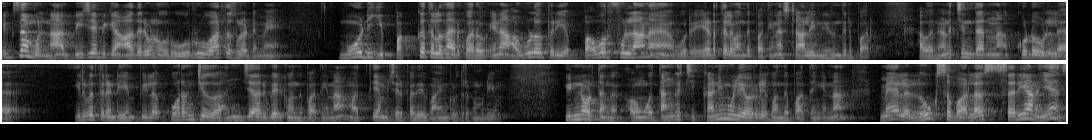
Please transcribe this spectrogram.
எக்ஸாம்பிள் நான் பிஜேபிக்கு ஆதரவுன்னு ஒரு ஒரு வார்த்தை சொல்லட்டுமே. மோடிக்கு பக்கத்தில் தான் இருப்பார். ஏன்னா அவ்வளோ பெரிய பவர்ஃபுல்லான ஒரு இடத்துல வந்து பார்த்திங்கன்னா ஸ்டாலின் இருந்திருப்பார். அவர் நினச்சிருந்தாருன்னா கூட உள்ள இருபத்தி ரெண்டு எம்பியில் குறைஞ்சது அஞ்சாறு பேருக்கு வந்து பார்த்திங்கன்னா மத்திய அமைச்சர் பதவி வாங்கி கொடுத்துருக்க முடியும். இன்னொருத்தங்க அவங்க தங்கச்சி கனிமொழி அவர்களுக்கு வந்து பார்த்திங்கன்னா மேலே லோக்சபாவில் சரியான ஏன்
